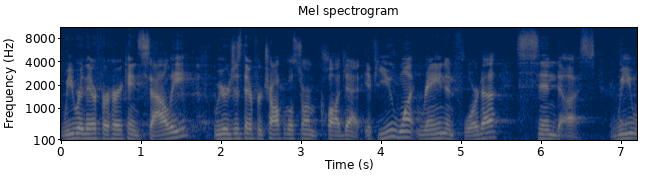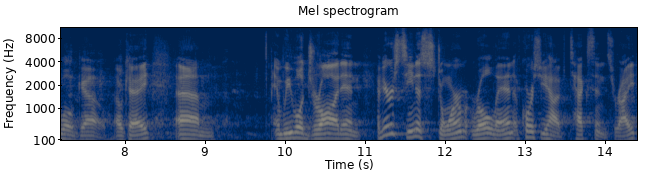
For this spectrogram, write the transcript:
We were there for Hurricane Sally. We were just there for Tropical Storm Claudette. If you want rain in Florida, send us. We will go, okay? Um, and we will draw it in. Have you ever seen a storm roll in? Of course, you have Texans, right?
